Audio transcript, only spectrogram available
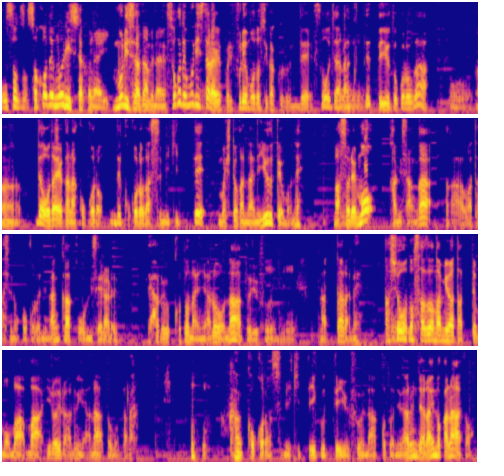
そ、そこで無理したくない。無理したらダメだねそこで無理したらやっぱり触れ戻しが来るんでそうじゃなくてっていうところが、うん。うん、で穏やかな心。で心が澄み切って、まあ、人が何言うてもねまあそれも神さんがなんか私の心になんかこう見せられてはることなんやろうなというふうになったらね、多少のさざ波は立っても、まあまあ、いろいろあるんやなと思ったら、心を澄み切っていくっていう風なことになるんじゃないのかなと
